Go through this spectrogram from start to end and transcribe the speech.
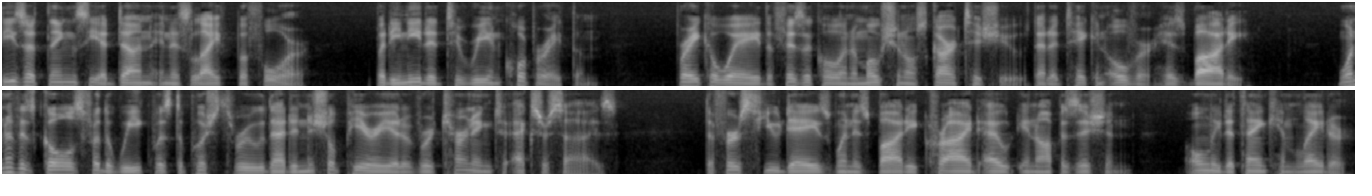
These are things he had done in his life before, but he needed to reincorporate them, break away the physical and emotional scar tissue that had taken over his body. One of his goals for the week was to push through that initial period of returning to exercise, the first few days when his body cried out in opposition, only to thank him later.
